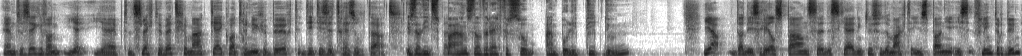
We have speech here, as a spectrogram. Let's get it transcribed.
en te zeggen van, jij, jij hebt een slechte wet gemaakt, kijk wat er nu gebeurt, dit is het resultaat. Is dat iets Spaans, dat de rechters zo aan politiek doen? Ja, dat is heel Spaans. Hè. De scheiding tussen de machten in Spanje is flinterdun.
